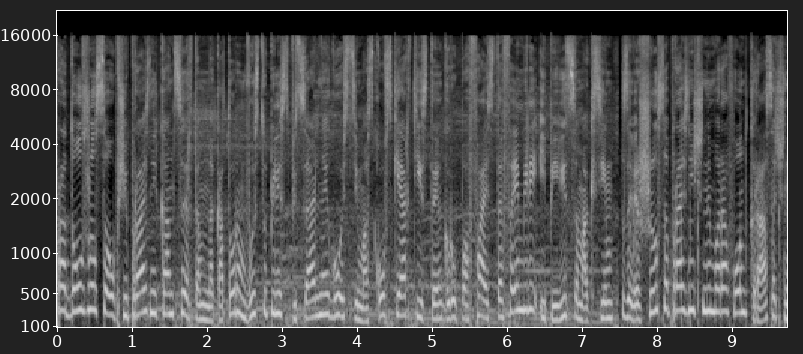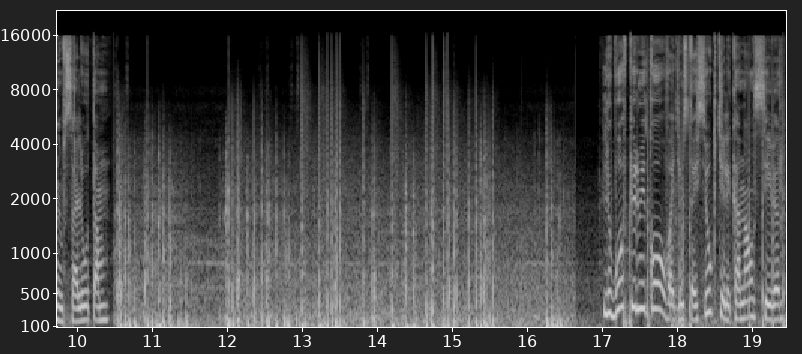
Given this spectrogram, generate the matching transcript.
Продолжился общий праздник концертом, на котором выступили специальные гости – московские артисты, группа Feist Family и певица Максим. Завершился праздничный марафон красочным салютом. Любовь Пермякова, Вадим Стасюк, телеканал «Север».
